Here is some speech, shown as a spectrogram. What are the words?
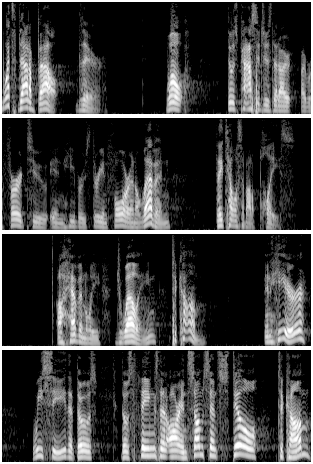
what's that about there? Well, those passages that I, I referred to in Hebrews 3 and 4 and 11, they tell us about a place, a heavenly dwelling to come. And here we see that those, those things that are in some sense still to come,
